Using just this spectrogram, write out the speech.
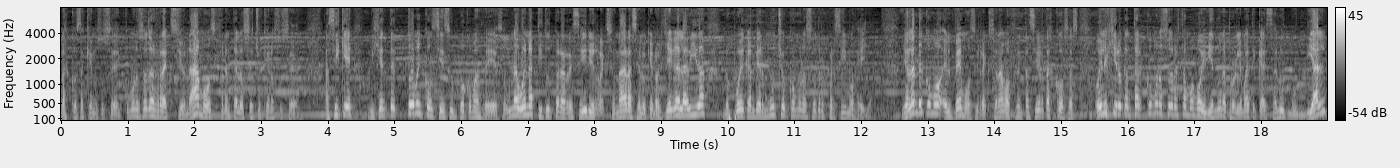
las cosas que nos suceden, cómo nosotros reaccionamos frente a los hechos que nos suceden. Así que, mi gente, tomen conciencia un poco más de eso. Una buena actitud para recibir y reaccionar hacia lo que nos llega a la vida nos puede cambiar mucho cómo nosotros percibimos ella. Y hablando de cómo el vemos y reaccionamos frente a ciertas cosas, hoy les quiero contar cómo nosotros estamos viendo una problemática de salud mundial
